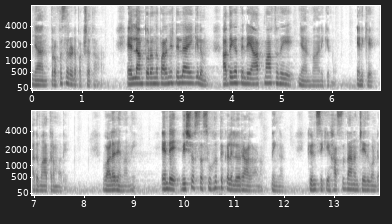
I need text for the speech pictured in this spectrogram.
ഞാൻ പ്രൊഫസറുടെ പക്ഷത്താണ്. എല്ലാം തുറന്നു പറഞ്ഞിട്ടില്ല എങ്കിലും അദ്ദേഹത്തിന്റെ ആത്മാർത്ഥതയെ ഞാൻ മാനിക്കുന്നു. എനിക്ക് അത് മാത്രം മതി. വളരെ നന്ദി. എന്റെ വിശ്വസ്ത സുഹൃത്തുക്കളിൽ ഒരാളാണ് നിങ്ങൾ. ക്വിൻസിക്ക് ഹസ്തദാനം ചെയ്തുകൊണ്ട്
